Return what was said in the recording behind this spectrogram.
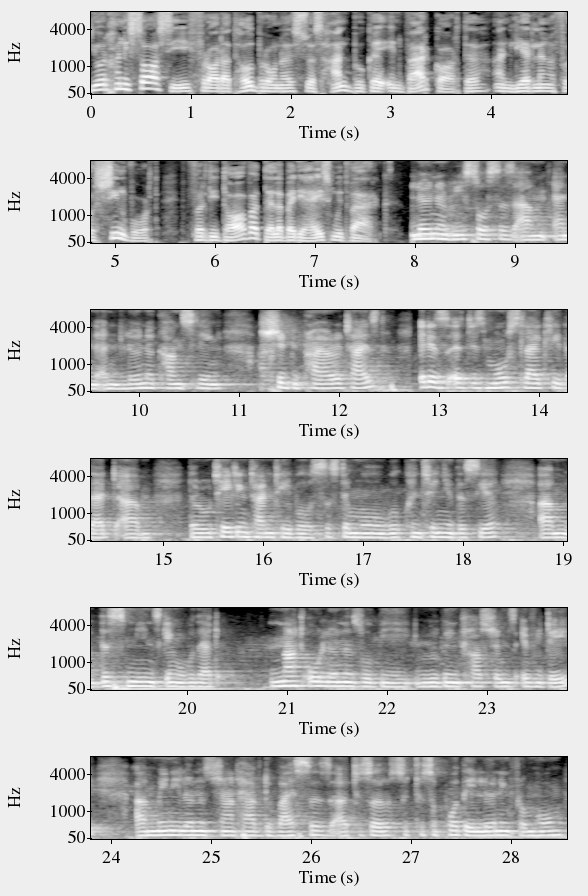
Die organisasie vra dat hulpbronne soos handboeke en werkkaarte aan leerders voorsien word vir die dae wat hulle by die huis moet werk. Learner resources um, and, and learner counseling should be prioritized. It is, it is most likely that um, the rotating timetable system will, will continue this year. Um, this means with that not all learners will be will be in classrooms every day. Uh, many learners do not have devices uh, to so, to support their learning from home.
